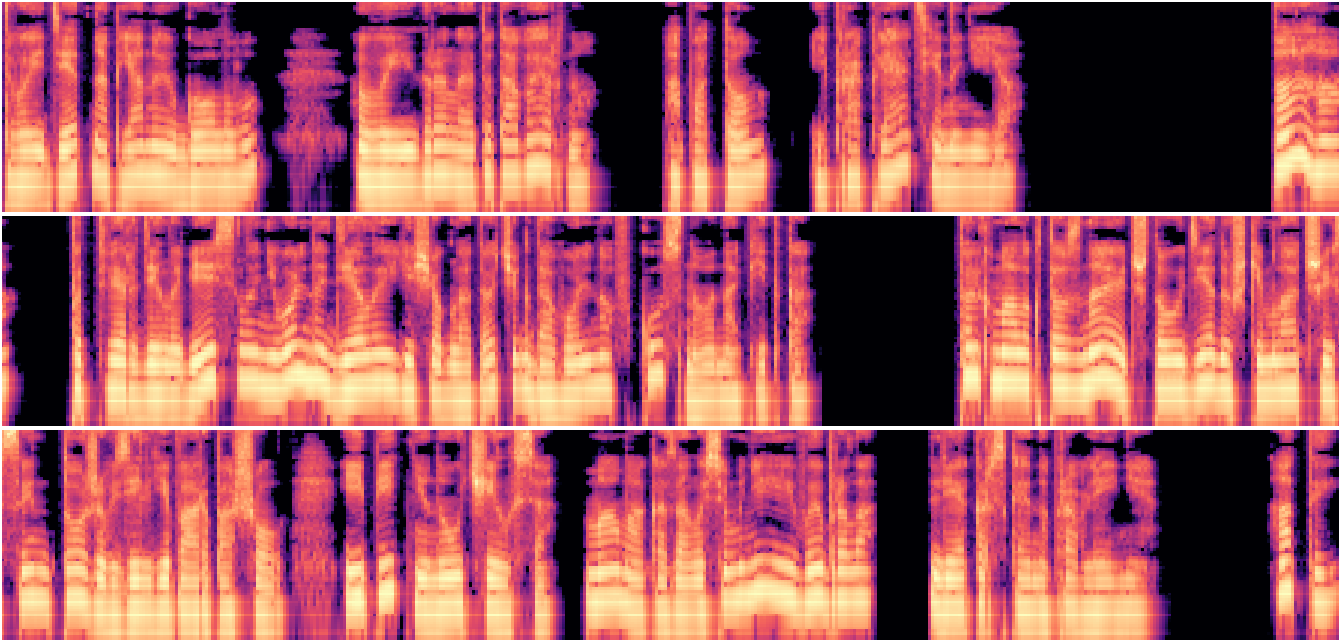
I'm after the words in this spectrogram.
Твой дед на пьяную голову выиграл эту таверну, а потом и проклятие на нее. «Ага», — подтвердила весело, невольно делая еще глоточек довольно вкусного напитка. Только мало кто знает, что у дедушки младший сын тоже в зельевары пошел и пить не научился. Мама оказалась умнее и выбрала лекарское направление. А ты?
